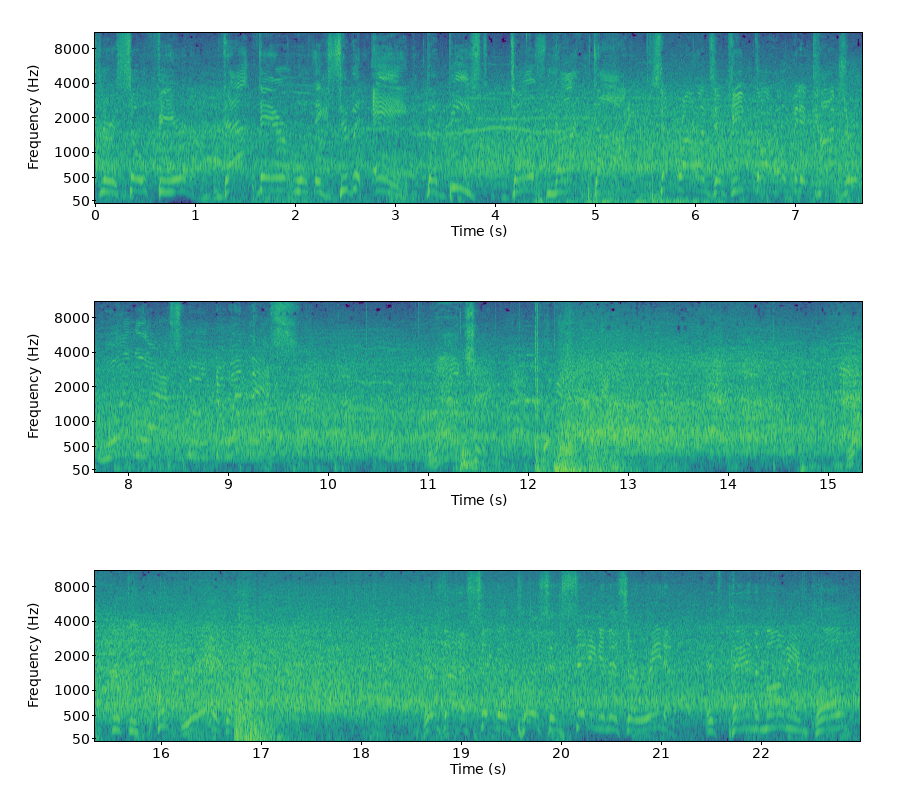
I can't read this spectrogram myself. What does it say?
Lesnar is so feared? That there was Exhibit A. The Beast does not die. Seth Rollins in deep thought, hoping to conjure one last move to win this. Launching. Look at that! Brock with the quick wherewithal. There's not a single person sitting in this arena. It's pandemonium, Cole.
